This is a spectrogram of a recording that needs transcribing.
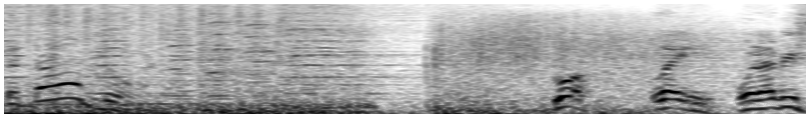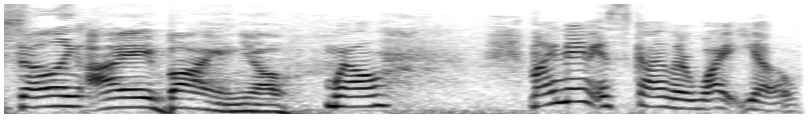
What the dog doing? Look, lady, whatever you're selling, I ain't buying, yo. Well, my name is Skylar White, yo.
